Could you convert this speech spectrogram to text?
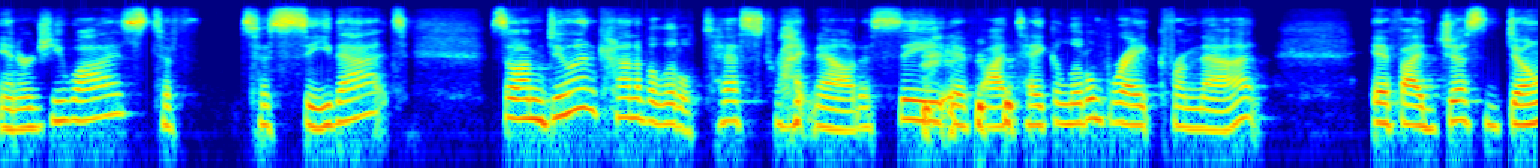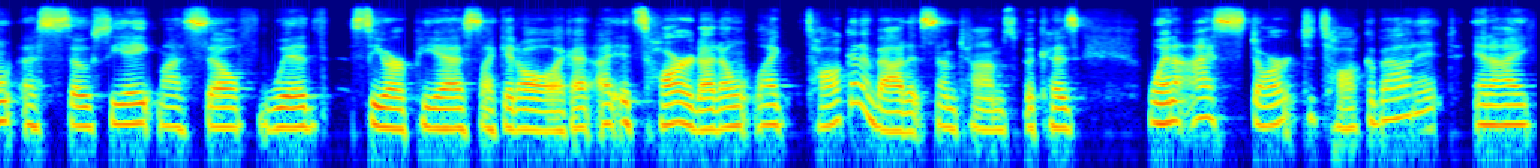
energy wise to, to see that. So I'm doing kind of a little test right now to see if I take a little break from that if I just don't associate myself with CRPS like at all, like I, I, it's hard. I don't like talking about it sometimes because when I start to talk about it and I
